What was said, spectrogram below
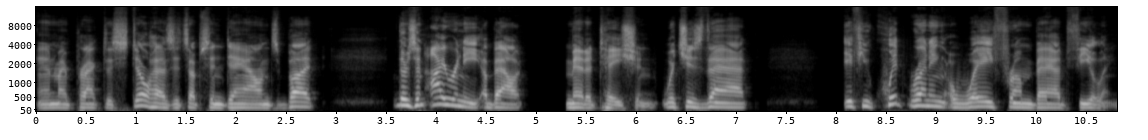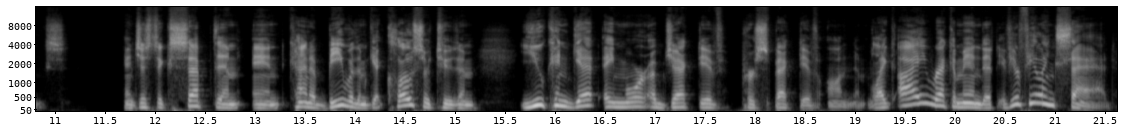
and my practice still has its ups and downs, but there's an irony about meditation, which is that if you quit running away from bad feelings and just accept them and kind of be with them, get closer to them, you can get a more objective perspective on them. Like I recommend that if you're feeling sad,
